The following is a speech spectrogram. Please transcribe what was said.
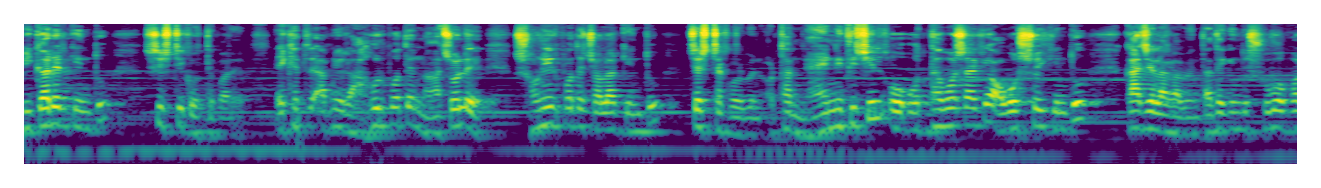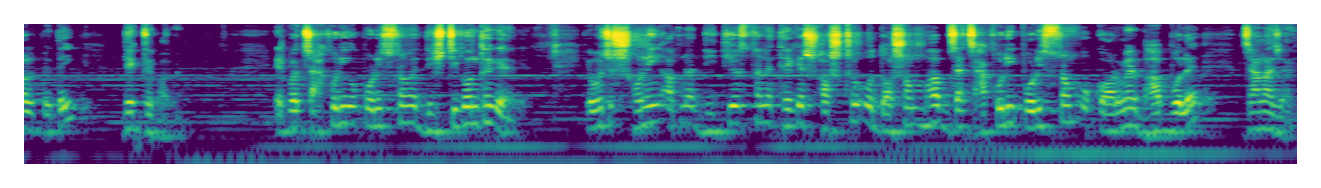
বিকারের কিন্তু সৃষ্টি করতে পারে। এক্ষেত্রে আপনি রাহুর পথে না চলে শনির পথে চলার কিন্তু চেষ্টা করবেন, অর্থাৎ ন্যায় নীতিশীল ও অধ্যাবসায়কে অবশ্যই কিন্তু কাজে লাগাবেন, তাতে কিন্তু শুভ ফল পেতেই দেখতে পাবেন। এরপর চাকুরি ও পরিশ্রমের দৃষ্টিকোণ থেকে এবছর শনি আপনার দ্বিতীয় স্থানে থেকে ষষ্ঠ ও দশম ভাব যা চাকুরি, পরিশ্রম ও কর্মের ভাব বলে জানা যায়।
